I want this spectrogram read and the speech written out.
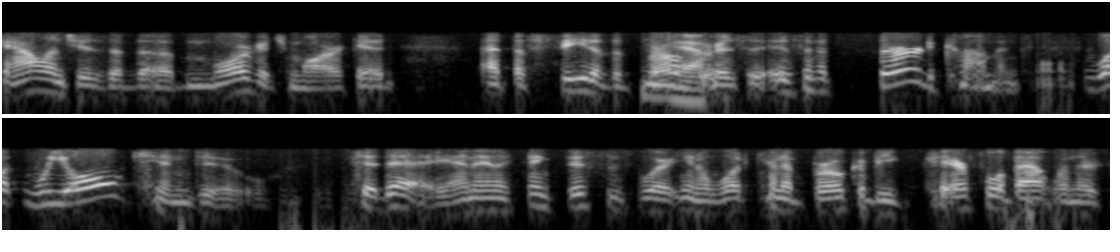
challenges of the mortgage market at the feet of the broker yeah. is is an absurd comment. What we all can do today, and I think this is where you know what can a broker be careful about when they're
